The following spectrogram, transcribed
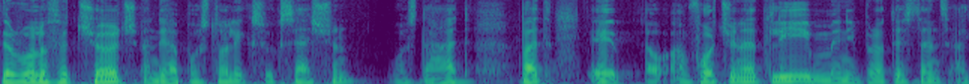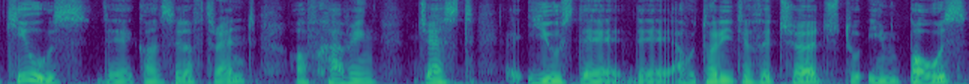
The role of the Church and the apostolic succession was that. But uh, unfortunately, many Protestants accuse the Council of Trent of having just uh, used the, the authority of the Church to impose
